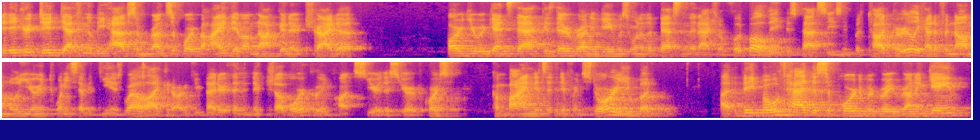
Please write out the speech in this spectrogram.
Baker did definitely have some run support behind him. I'm not going to try to argue against that because their running game was one of the best in the National Football League this past season. But Todd Gurley had a phenomenal year in 2017 as well. I could argue better than Nick Chubb or Kareem Hunt's year this year. Of course, combined, it's a different story, but uh, they both had the support of a great running game,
